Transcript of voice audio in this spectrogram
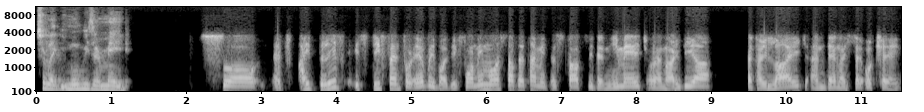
sort of like movies are made. So I believe it's different for everybody. For me, most of the time, it starts with an image or an idea that I like, and then I say, okay,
